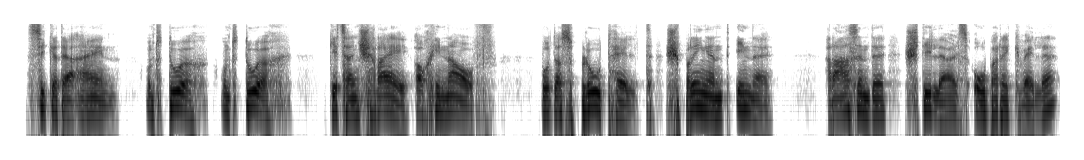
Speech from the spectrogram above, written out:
sickert er ein, und durch und durch geht sein Schrei auch hinauf, wo das Blut hält, springend inne, rasende Stille als obere Quelle?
